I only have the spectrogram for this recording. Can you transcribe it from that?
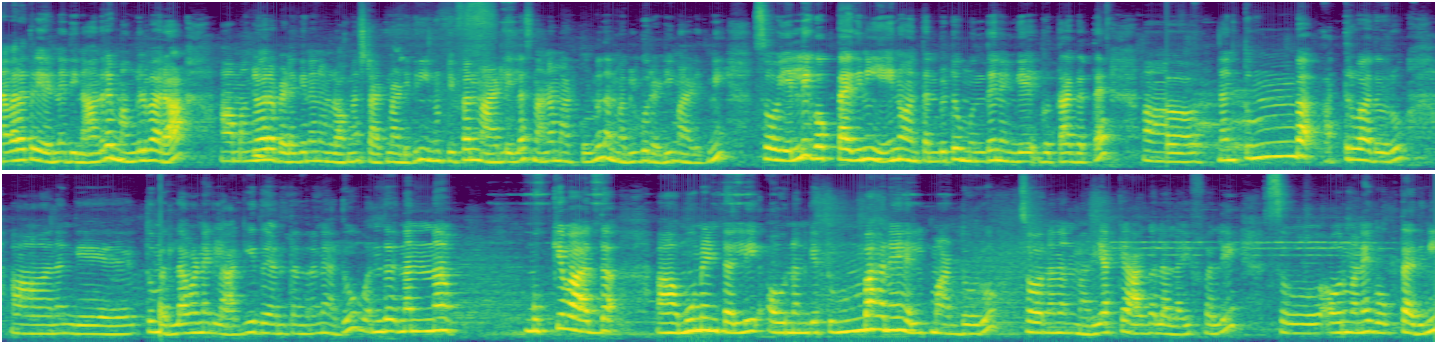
ನವರಾತ್ರಿ ಎರಡನೇ ದಿನ ಅಂದರೆ ಮಂಗಳವಾರ. ಮಂಗಳವಾರ ಬೆಳಗ್ಗೆನೇ ನಾನು ವ್ಲಾಗ್ನ ಸ್ಟಾರ್ಟ್ ಮಾಡಿದ್ದೀನಿ ಇನ್ನೂ ಟಿಫನ್ ಮಾಡಲಿಲ್ಲ, ಸ್ನಾನ ಮಾಡಿಕೊಂಡು ನನ್ನ ಮಗಳಿಗೂ ರೆಡಿ ಮಾಡಿದ್ದೀನಿ ಸೊ ಎಲ್ಲಿಗೆ ಹೋಗ್ತಾ ಇದ್ದೀನಿ ಏನು ಅಂತಂದ್ಬಿಟ್ಟು ಮುಂದೆ ನಿಮಗೆ ಗೊತ್ತಾಗತ್ತೆ. ನಾನು ತುಂಬ ಹತ್ರವಾದವರು ನನಗೆ ತುಂಬ ಬದಲಾವಣೆಗಳಾಗಿದೆ ಅಂತಂದ್ರೆ ಅದು. ಒಂದು ನನ್ನ ಮುಖ್ಯವಾದ ಮೂಮೆಂಟಲ್ಲಿ ಅವ್ರು ನನಗೆ ತುಂಬಾ ಹೆಲ್ಪ್ ಮಾಡಿದವರು ಸೊ ಅವ್ರನ್ನ ನಾನು ಮರೆಯೋಕ್ಕೆ ಆಗಲ್ಲ ಲೈಫಲ್ಲಿ ಸೊ ಅವ್ರ ಮನೆಗೆ ಹೋಗ್ತಾ ಇದ್ದೀನಿ.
